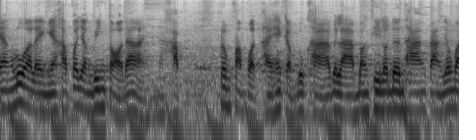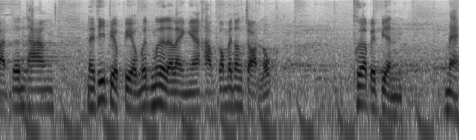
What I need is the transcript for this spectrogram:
ยางรั่วอะไรอย่างเงี้ยครับก็ยังวิ่งต่อได้นะครับ พิ่มความปลอดภัยให้กับลูกค้า เวลาบางทีเราเดินทางต่างจังหวัดเดินทางในที่เปลี่ยวๆมืดๆอะไรเงี้ยครับก็ไม่ต้องจอดรถเพื่อไปเปลี่ยนแม็ก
